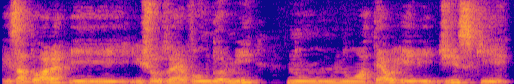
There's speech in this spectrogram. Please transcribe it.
Isadora e, e Josué vão dormir num, num hotel, ele diz que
